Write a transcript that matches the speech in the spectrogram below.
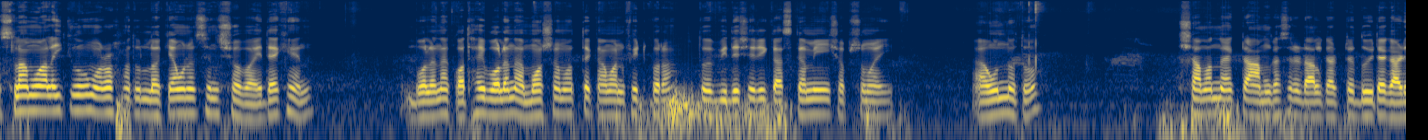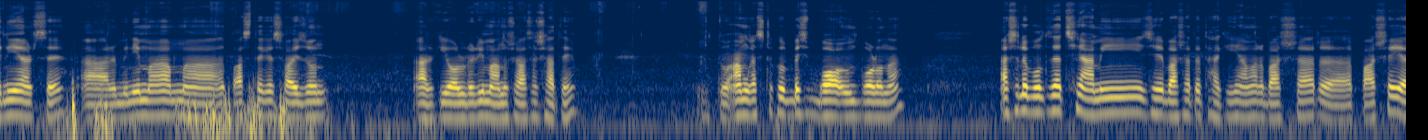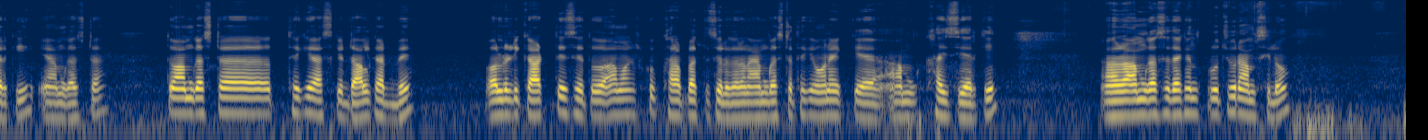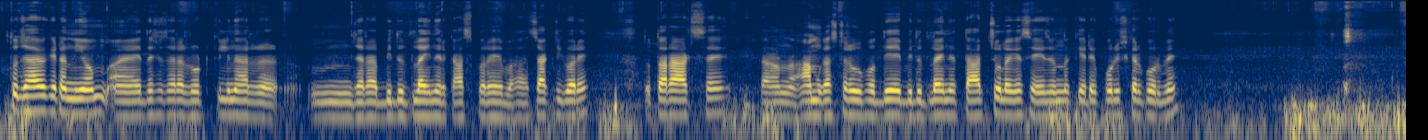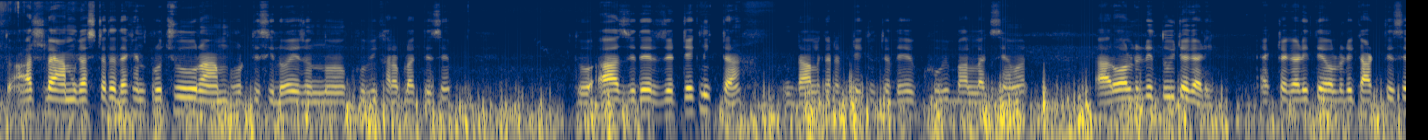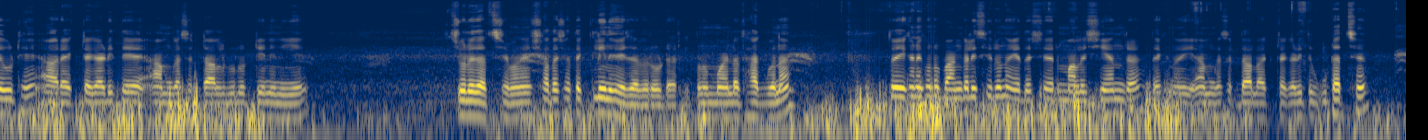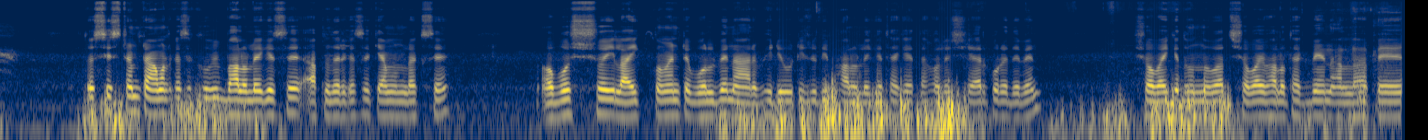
আসসালামু আলাইকুম রহমতুল্লাহ, কেমন আছেন সবাই? দেখেন, বলে না, কথাই বলে না, মশা মধ্যে কামান ফিট করা। তো বিদেশেরই কাজকামি সবসময় উন্নত। সামান্য একটা আম গাছের ডাল কাটতে দুইটা গাড়ি নিয়ে আসছে, আর মিনিমাম পাঁচ থেকে ছয়জন আর কি অলরেডি মানুষ আছে সাথে। তো আম গাছটা খুব বেশি বড় না। আসলে বলতে চাচ্ছি, আমি যে বাসাতে থাকি, আমার বাসার পাশেই আর কি আম গাছটা। তো আম গাছটা থেকে আজকে ডাল কাটবে। অলরেডি কাটতেছে, তো আমার খুব খারাপ লাগতেছিল কারণ আম গাছটা থেকে অনেক আম খাইছি আর কি আর আম গাছে দেখেন প্রচুর আম ছিল। তো যাই হোক, এটা নিয়ম এদেশে যারা রোড ক্লিনার যারা বিদ্যুৎ লাইনের কাজ করে বা চাকরি করে, তো তারা আসছে। কারণ আম গাছটার উপর দিয়ে বিদ্যুৎ লাইনের তার চলে গেছে এই জন্য কেটে পরিষ্কার করবে। তো আসলে আম গাছটাতে দেখেন প্রচুর আম ভর্তি ছিল এই জন্য খুবই খারাপ লাগতেছে। তো আজ এদের যে টেকনিকটা, ডাল কাটার টেকনিকটা দেখে খুবই ভালো লাগছে আমার। আর অলরেডি দুইটা গাড়ি, একটা গাড়িতে অলরেডি কাটতেছে উঠে, আর একটা গাড়িতে আম গাছের ডালগুলো টেনে নিয়ে চলে যাচ্ছে। মানে সাথে সাথে ক্লিন হয়ে যাবে রোড আর কি, কোনো ময়লা থাকবে না। তো এখানে কোনো বাঙালি ছিল না, এদেশের মালয়েশিয়ানরা। দেখেন ওই আম গাছের ডাল একটা গাড়িতে উঠাচ্ছে। তো সিস্টেমটা আমার কাছে খুবই ভালো লেগেছে। আপনাদের কাছে কেমন লাগছে? অবশ্যই লাইক কমেন্টে বলবেন। আর ভিডিওটি যদি ভালো লেগে থাকে তাহলে শেয়ার করে দেবেন। সবাইকে ধন্যবাদ। সবাই ভালো থাকবেন। আল্লাহ হাফেজ।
